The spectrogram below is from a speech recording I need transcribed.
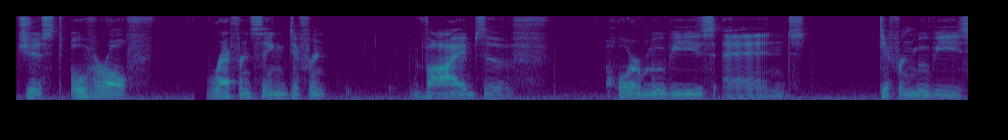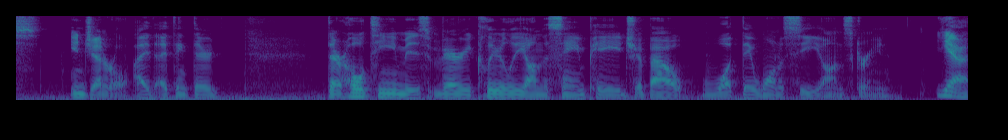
just overall f- referencing different vibes of horror movies and different movies in general. I, I think they're their whole team is very clearly on the same page about what they want to see on screen. Yeah.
